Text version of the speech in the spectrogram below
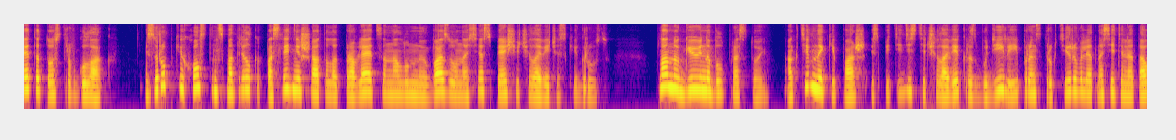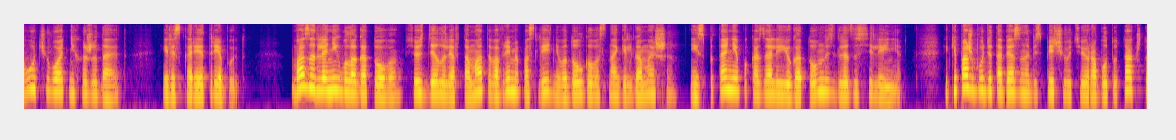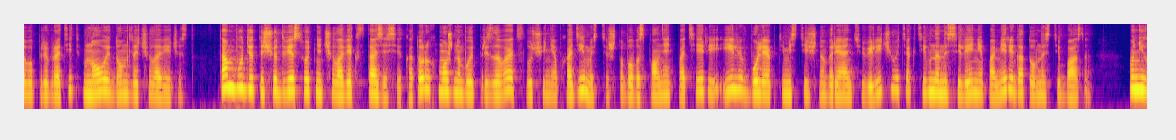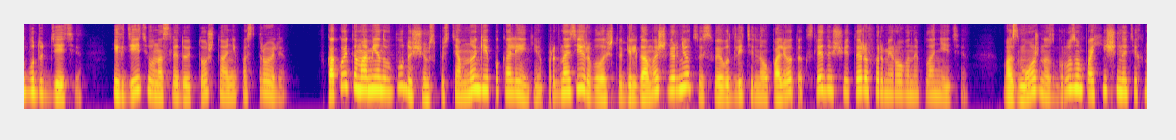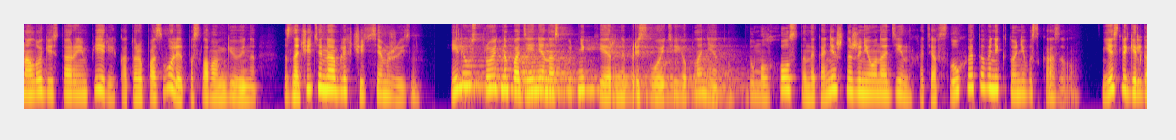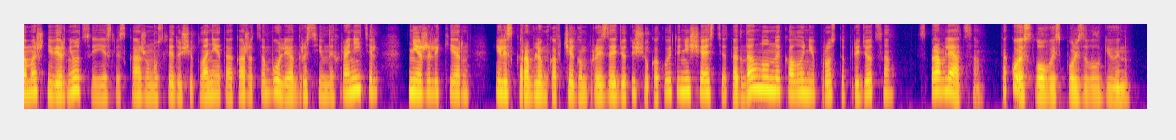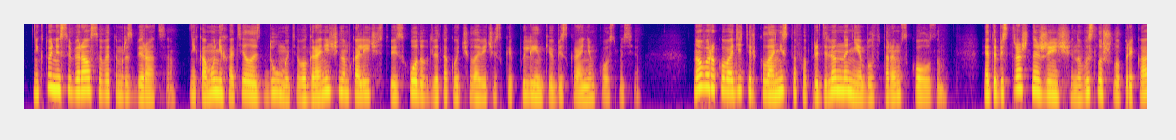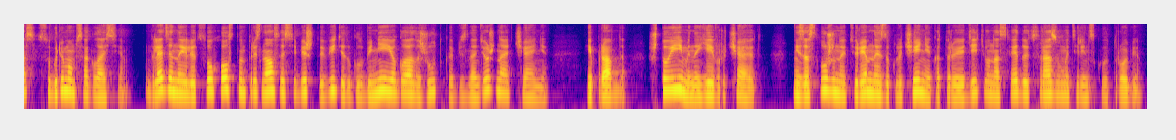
Этот остров ГУЛАГ. Из рубки Холстон смотрел, как последний шаттл отправляется на лунную базу, унося спящий человеческий груз. План у Гюина был простой. Активный экипаж из 50 человек разбудили и проинструктировали относительно того, чего от них ожидает, или скорее требует. База для них была готова, все сделали автоматы во время последнего долгого сна Гильгамеша, и испытания показали ее готовность для заселения. Экипаж будет обязан обеспечивать ее работу так, чтобы превратить в новый дом для человечества. Там будет еще две сотни человек в стазисе, которых можно будет призывать в случае необходимости, чтобы восполнять потери или, в более оптимистичном варианте, увеличивать активное население по мере готовности базы. У них будут дети. Их дети унаследуют то, что они построили. В какой-то момент в будущем, спустя многие поколения, прогнозировалось, что Гильгамеш вернется из своего длительного полета к следующей терраформированной планете. Возможно, с грузом похищенной технологии Старой Империи, которая позволит, по словам Гюина, значительно облегчить всем жизнь. Или устроить нападение на спутник Керны, присвоить ее планету. Думал Холстон, и, конечно же, не он один, хотя вслух этого никто не высказывал. Если Гильгамеш не вернется, и если, скажем, у следующей планеты окажется более агрессивный хранитель, нежели Керн, или с кораблем-ковчегом произойдет еще какое-то несчастье, тогда лунной колонии просто придется справляться. Такое слово использовал Гюин. Никто не собирался в этом разбираться. Никому не хотелось думать об ограниченном количестве исходов для такой человеческой пылинки в бескрайнем космосе. Новый руководитель колонистов определенно не был вторым сколзом. Эта бесстрашная женщина выслушала приказ с угрюмым согласием. Глядя на ее лицо, Холстон признался себе, что видит в глубине ее глаз жуткое, безнадежное отчаяние. И правда, что именно ей вручают? Незаслуженное тюремное заключение, которое ее дети унаследуют сразу в материнской утробе.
